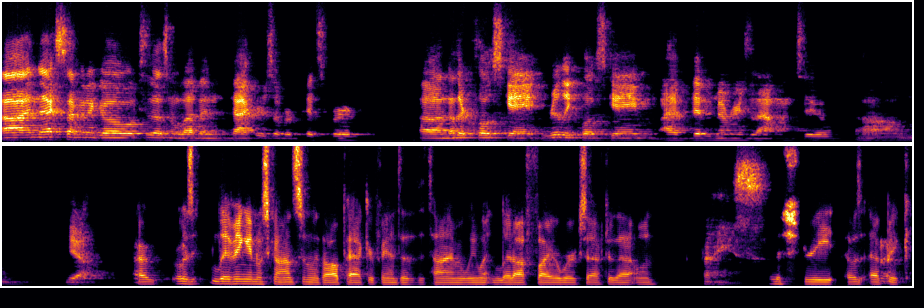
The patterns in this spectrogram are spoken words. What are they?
Uh, next, I'm going to go 2011 Packers over Pittsburgh. Uh, another close game, really close game. I have vivid memories of that one too. Um, yeah, I was living in Wisconsin with all Packer fans at the time, and we went and lit off fireworks after that one nice. in the street. That was epic.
